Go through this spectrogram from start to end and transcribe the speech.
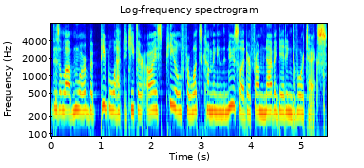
There's a lot more, but people will have to keep their eyes peeled for what's coming in the newsletter from Navigating the Vortex.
